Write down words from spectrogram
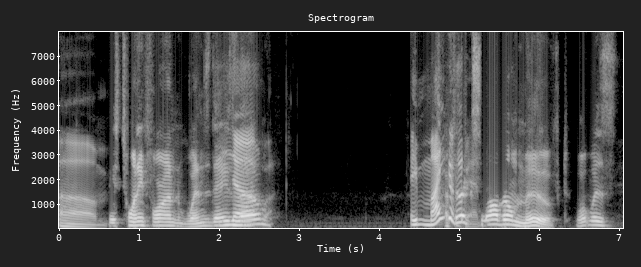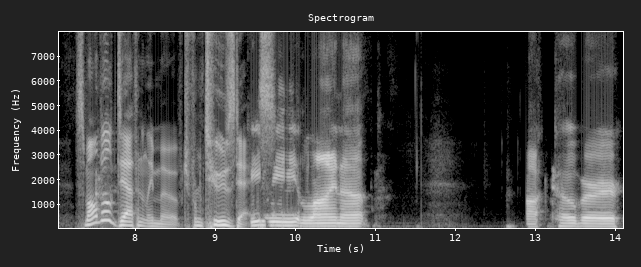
Um, He's 24 on Wednesdays, no, though. it might I have feel been. like Smallville moved. What was Smallville definitely moved from Tuesdays. TV lineup? October.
